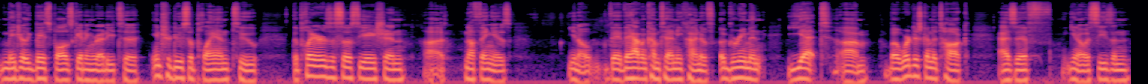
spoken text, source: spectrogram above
Major League Baseball is getting ready to introduce a plan to the Players Association. Uh, nothing is, you know, they, they haven't come to any kind of agreement yet. Um, but we're just going to talk as if, you know, a season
